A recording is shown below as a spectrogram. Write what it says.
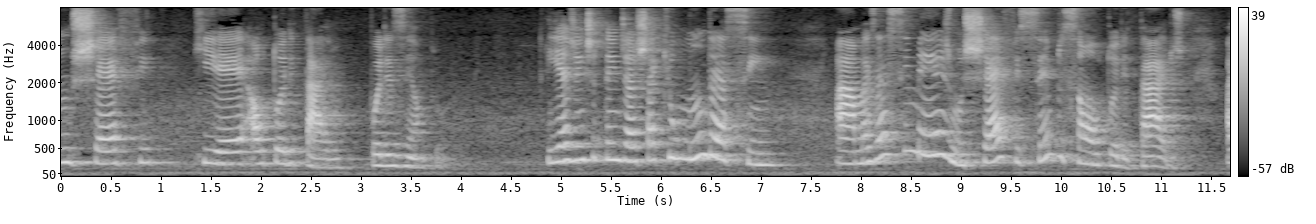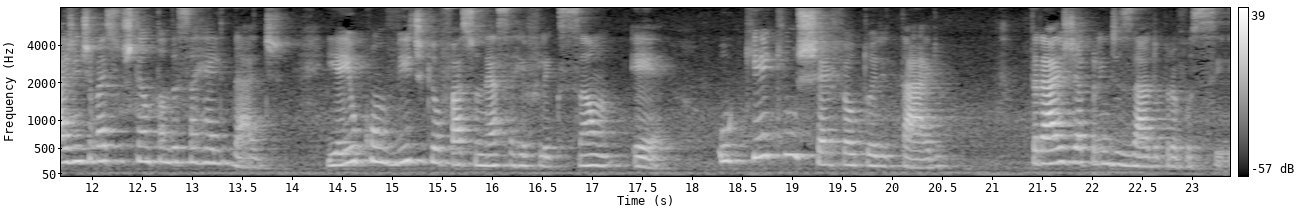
um chefe que é autoritário, por exemplo, e a gente tende a achar que o mundo é assim, ah, mas é assim mesmo, chefes sempre são autoritários. A gente vai sustentando essa realidade. E aí o convite que eu faço nessa reflexão é: o que que um chefe autoritário traz de aprendizado para você?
